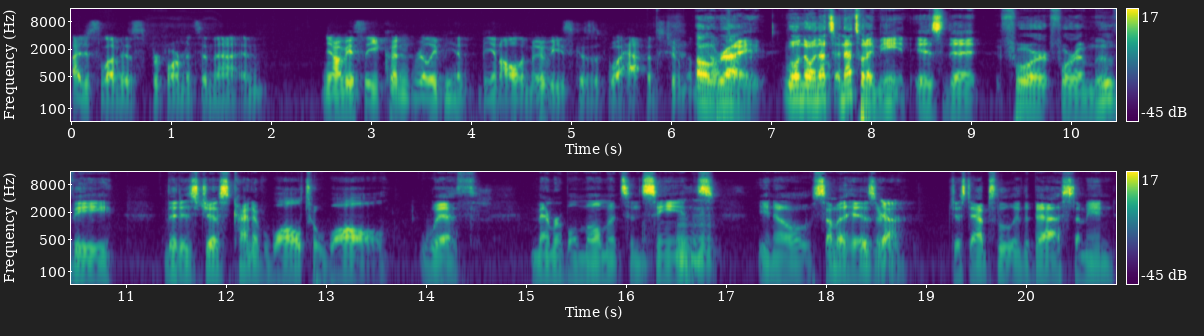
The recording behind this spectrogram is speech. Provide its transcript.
I just love his performance in that, and you know, obviously he couldn't really be in be in all the movies because of what happens to him. In The Oh right. Well, no, and know? that's and that's what I mean is that for for a movie that is just kind of wall to wall with memorable moments and scenes, you know, some of his are Mm-hmm. Yeah. just absolutely the best. I mean,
